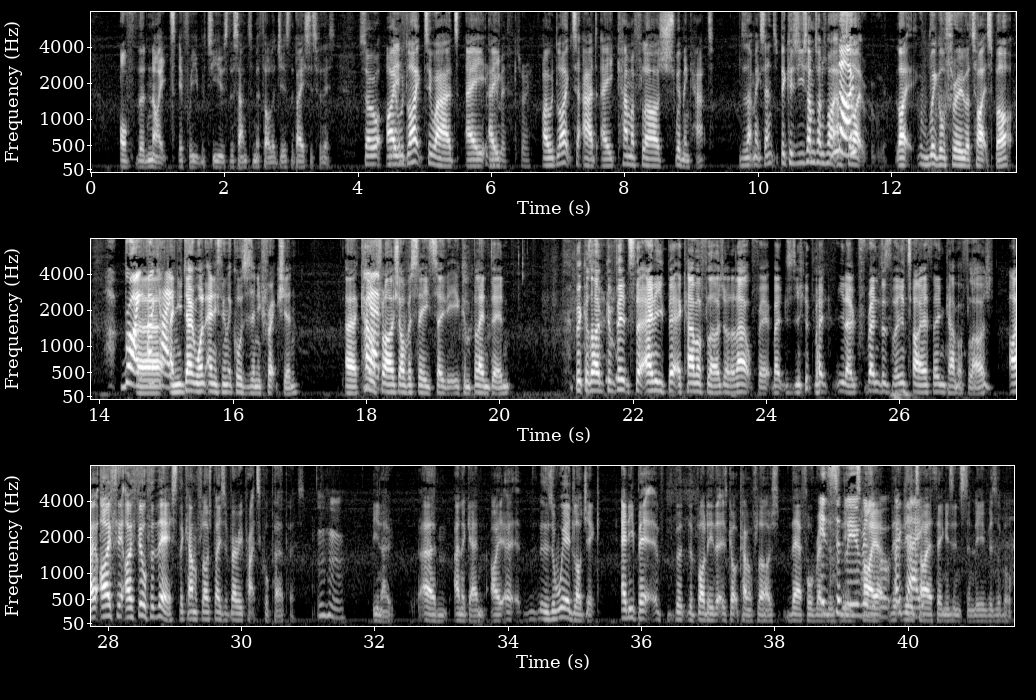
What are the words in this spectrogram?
of the night. If we were to use the Santa mythology as the basis for this, so I Myth? would like to add a, a Myth, sorry. I would like to add a camouflage swimming hat. Does that make sense? Because you sometimes might No. have to like like wiggle through a tight spot, Right. uh, okay. and you don't want anything that causes any friction. Uh, camouflage, obviously, so that you can blend in. Because I'm convinced that any bit of camouflage on an outfit makes you, make, you know, renders the entire thing camouflage. I, I, fe- I feel for this, the camouflage plays a very practical purpose. Mm-hmm. You know, um, and again, I, uh, there's a weird logic. Any bit of the, the body that has got camouflage, therefore renders Instantly the entire invisible. the, the entire thing is instantly invisible.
